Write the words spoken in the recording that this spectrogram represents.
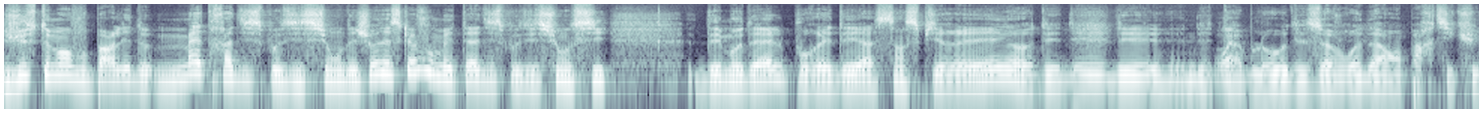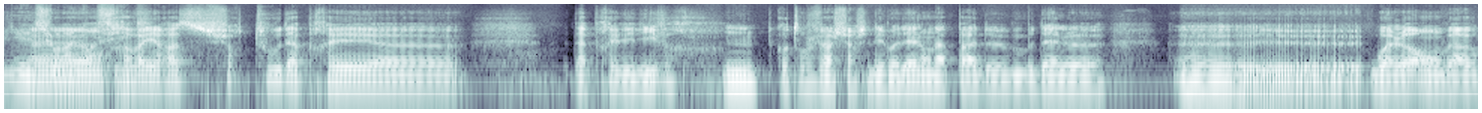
Justement, vous parlez de mettre à disposition des choses. Est-ce que vous mettez à disposition aussi des modèles pour aider à s'inspirer, euh, des, des, des, des Ouais. tableaux, des œuvres d'art en particulier sur la Euh, on travaillera surtout d'après euh, d'après les livres. Mm. Quand on va chercher des modèles, on n'a pas de modèle. euh, euh, ou alors on va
